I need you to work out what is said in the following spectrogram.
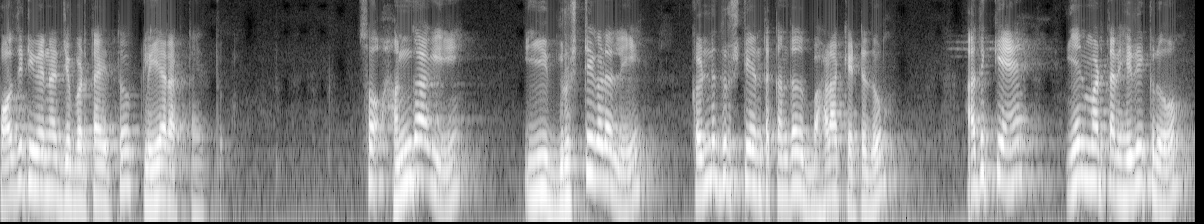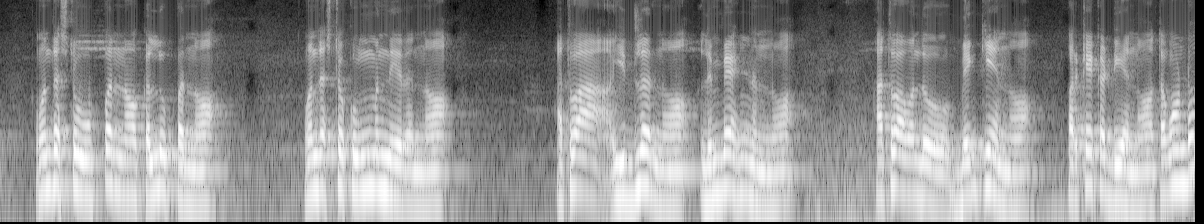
ಪಾಸಿಟಿವ್ ಎನರ್ಜಿ ಬರ್ತಾ ಇತ್ತು ಕ್ಲಿಯರ್ ಆಗ್ತಾ ಇತ್ತು. ಸೊ ಹಾಗಾಗಿ ಈ ದೃಷ್ಟಿಗಳಲ್ಲಿ ಕಣ್ಣು ದೃಷ್ಟಿ ಅಂತಕ್ಕಂಥದ್ದು ಬಹಳ ಕೆಟ್ಟದು. ಅದಕ್ಕೆ ಏನು ಮಾಡ್ತಾರೆ ಹಿರಿಕರು? ಒಂದಷ್ಟು ಉಪ್ಪನ್ನು, ಕಲ್ಲುಪ್ಪನ್ನು, ಒಂದಷ್ಟು ಕುಂಕುಮದ ನೀರನ್ನು, ಅಥವಾ ಇದ್ಲನ್ನು ಲಿಂಬೆಹಣ್ಣನ್ನು ಅಥವಾ ಒಂದು ಬೆಂಕಿಯನ್ನು, ಪರಕೆ ಕಡ್ಡಿಯನ್ನು ತಗೊಂಡು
